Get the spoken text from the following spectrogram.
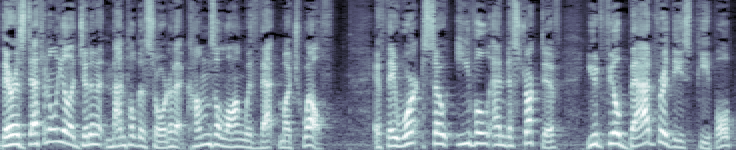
there is definitely a legitimate mental disorder that comes along with that much wealth. If they weren't so evil and destructive, you'd feel bad for these people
